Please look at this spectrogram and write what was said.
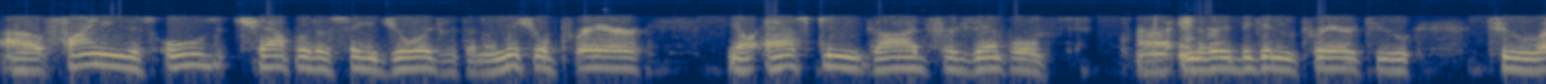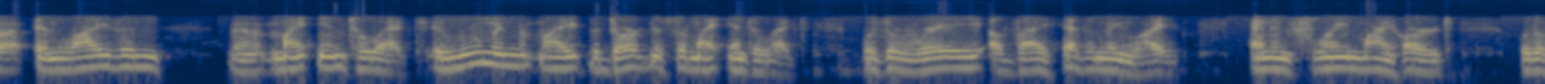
uh, finding this old chaplet of St. George with an initial prayer, you know, asking God, for example, uh, in the very beginning prayer to to uh, enliven uh, my intellect, illumine my the darkness of my intellect with a ray of thy heavenly light, and inflame my heart with a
